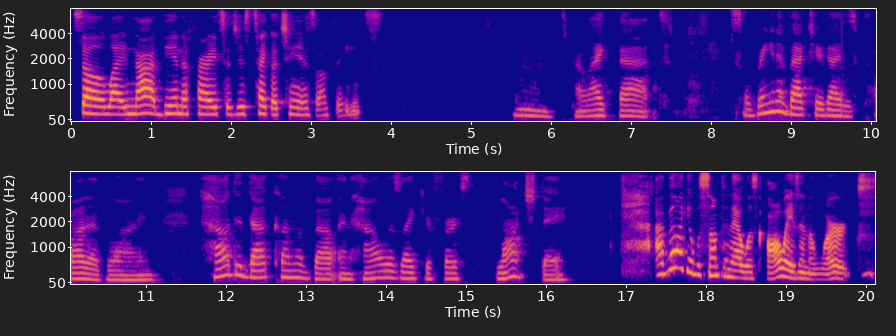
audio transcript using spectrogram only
So like not being afraid to just take a chance on things. Mm, I like that. So, bringing it back to your guys' product line, how did that come about and how was like your first launch day? I feel like it was something that was always in the works.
